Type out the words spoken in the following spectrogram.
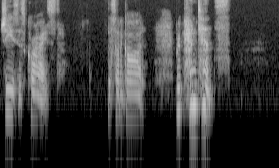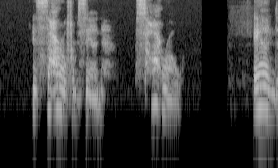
Jesus Christ, the Son of God. Repentance is sorrow from sin, sorrow, and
